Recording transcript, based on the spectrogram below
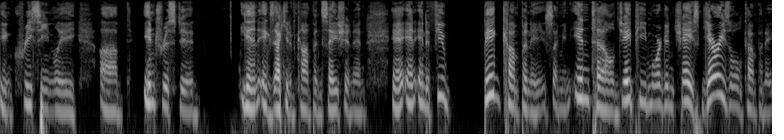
increasingly uh, interested in executive compensation and and and a few big companies. I mean intel jp morgan chase gary's old company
